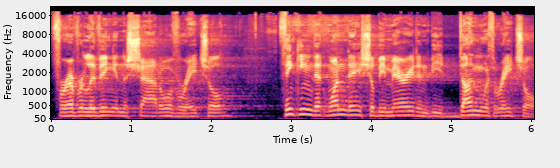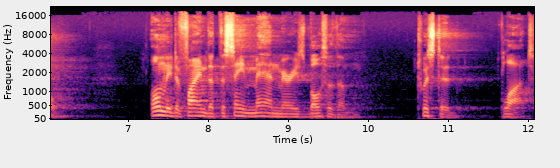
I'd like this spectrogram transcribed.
forever living in the shadow of Rachel, thinking that one day she'll be married and be done with Rachel, only to find that the same man marries both of them. Twisted plot.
